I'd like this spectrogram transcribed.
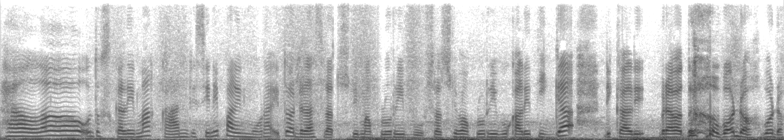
hello untuk sekali makan di sini paling murah itu adalah 150.000. 150.000 kali 3 dikali berapa tuh? bodoh, bodoh.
